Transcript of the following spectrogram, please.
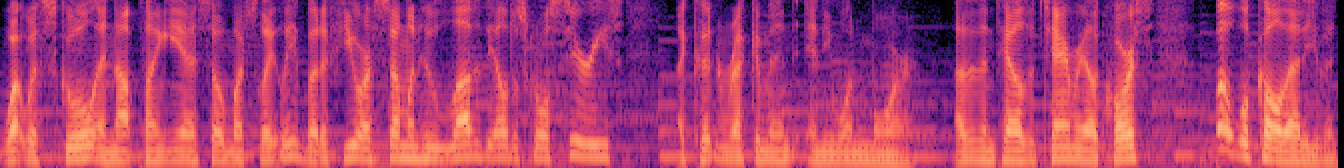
what with school and not playing ESO much lately. But if you are someone who loves the Elder Scrolls series, I couldn't recommend anyone more, other than Tales of Tamriel, of course. But we'll call that even.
